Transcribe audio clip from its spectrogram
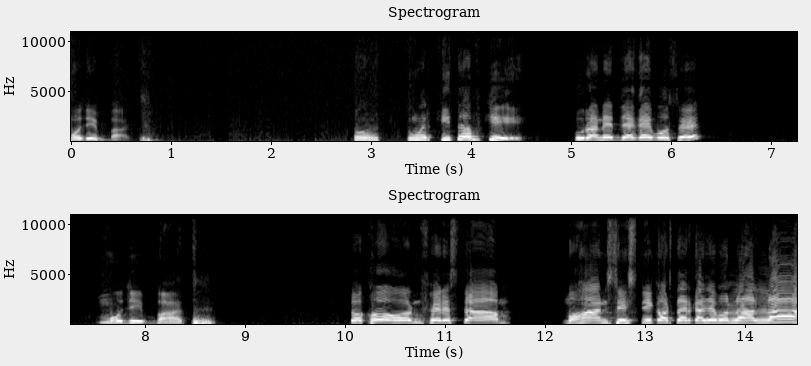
মুজিববাদ তো তোমার কিতাব কি? কোরআনের জায়গায় বসে মুজিববাদ তখন ফেরেস্তা মহান সৃষ্টিকর্তার কাছে বলল, আল্লাহ,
